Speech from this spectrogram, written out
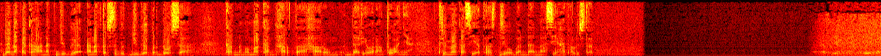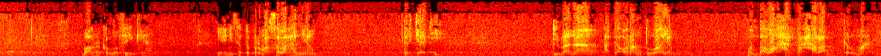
Dan apakah anak juga anak tersebut juga berdosa karena memakan harta haram dari orang tuanya? Terima kasih atas jawaban dan nasihat Al Ustaz Barakallahu fiik ya. Ya ini satu permasalahan yang terjadi di mana ada orang tua yang membawa harta haram ke rumahnya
